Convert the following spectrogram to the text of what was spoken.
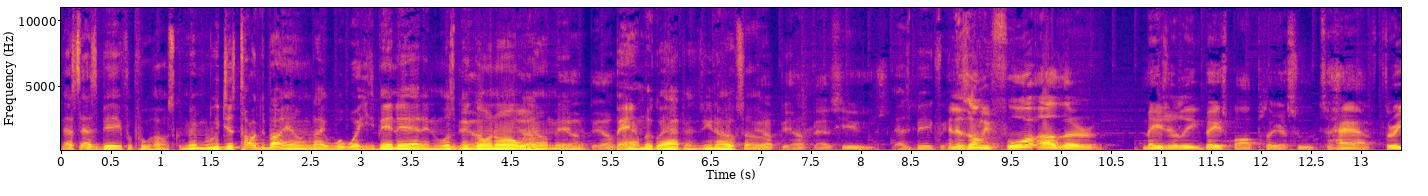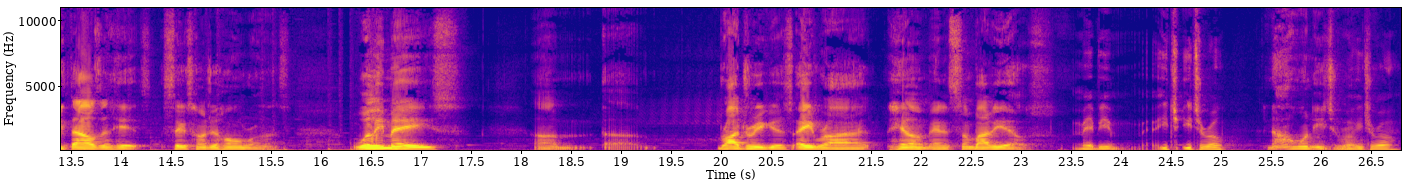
That's that's big for Pujols. Remember, we just talked about him, like what, what he's been at and what's been going on yep, with him, and yep, yep. bam, look what happens. You know, so Yep, yep, that's huge. that's big for And him. there's only four other Major League Baseball players who to have 3,000 hits, 600 home runs. Willie Mays, um, uh, Rodriguez, A Rod, him, and somebody else. maybe Ich- Ichiro, No, I want each Bro, one. Ichiro,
